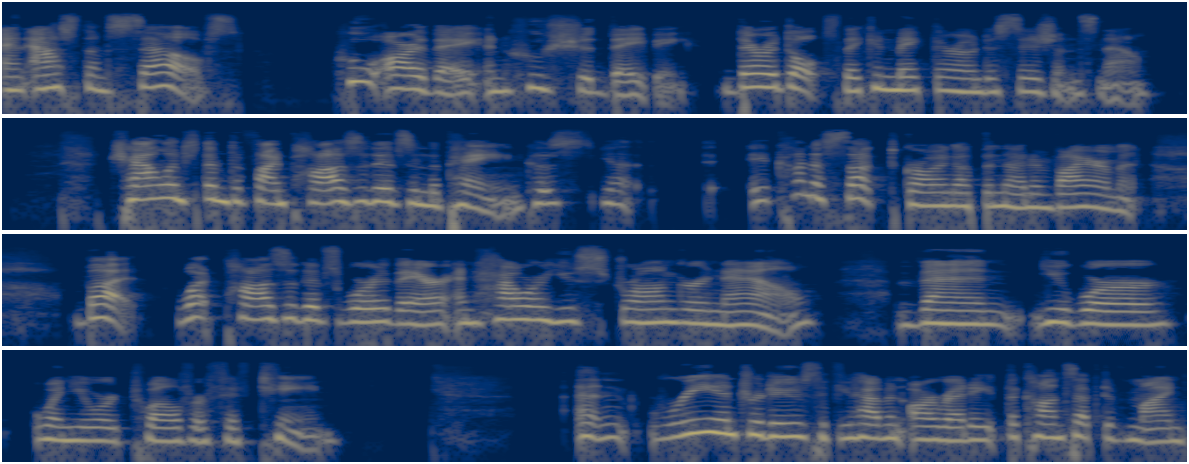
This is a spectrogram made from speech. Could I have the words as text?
and ask themselves, who are they and who should they be? They're adults, they can make their own decisions now. Challenge them to find positives in the pain because yeah, it kind of sucked growing up in that environment. But what positives were there and how are you stronger now than you were when you were 12 or 15 and reintroduce if you haven't already the concept of mind,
